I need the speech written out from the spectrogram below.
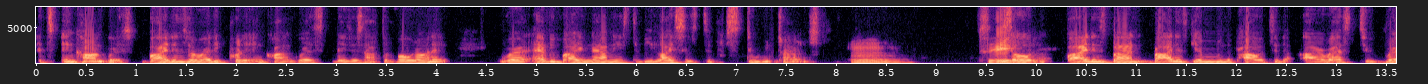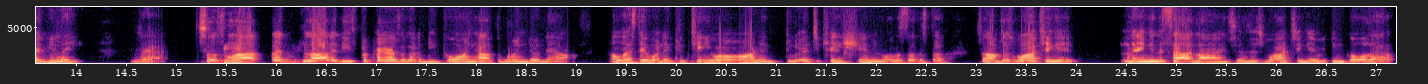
It's in Congress. Biden's already put it in Congress. They just have to vote on it, where everybody now needs to be licensed to do returns. Mm. See, So Biden's Biden's giving the power to the IRS to regulate that. So it's a Mm. lot of a lot of these preparers are going to be going out the window now, unless they want to continue on and do education and all this other stuff. So I'm just watching it, laying in the sidelines and just watching everything go out.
